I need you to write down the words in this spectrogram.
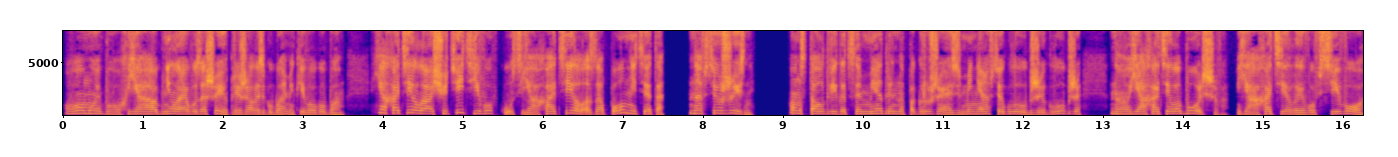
О мой бог, я обняла его за шею, прижалась губами к его губам. Я хотела ощутить его вкус, я хотела запомнить это на всю жизнь. Он стал двигаться медленно, погружаясь в меня все глубже и глубже, но я хотела большего, я хотела его всего.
